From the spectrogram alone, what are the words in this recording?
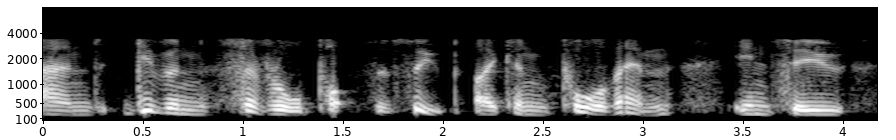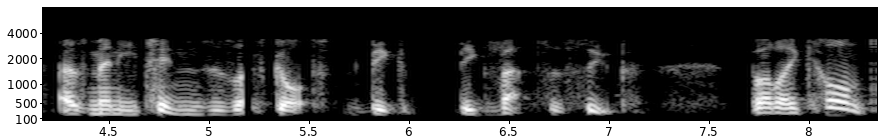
And given several pots of soup, I can pour them into as many tins as I've got big big vats of soup. But I can't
